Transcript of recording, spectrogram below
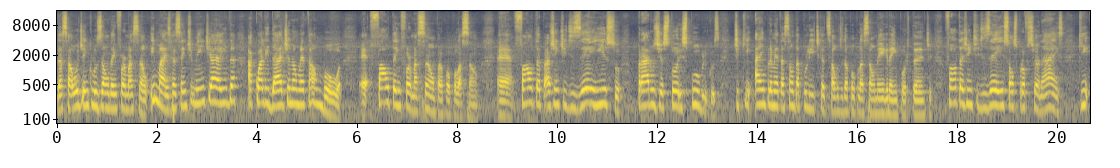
da Saúde a inclusão da informação. E mais recentemente, ainda a qualidade não é tão boa. É, falta informação para a população, é, falta para a gente dizer isso para os gestores públicos de que a implementação da política de saúde da população negra é importante. Falta a gente dizer isso aos profissionais que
